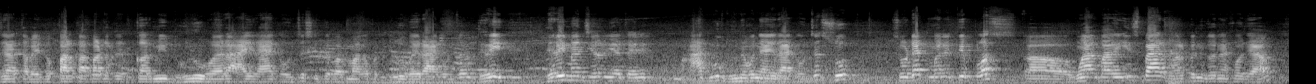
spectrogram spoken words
जहाँ तपाईँको पाल्पाबाट गर्मी धुलो भएर आइरहेको हुन्छ सिद्धबाबामाको धुलो भइरहेको हुन्छ। धेरै धेरै मान्छेहरू यहाँ चाहिँ हातमुख धुन पनि आइरहेको हुन्छ। सो सो द्याट मैले त्यो प्लस उहाँबाट इन्सपायर भएर पनि गर्न खोजे हो।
